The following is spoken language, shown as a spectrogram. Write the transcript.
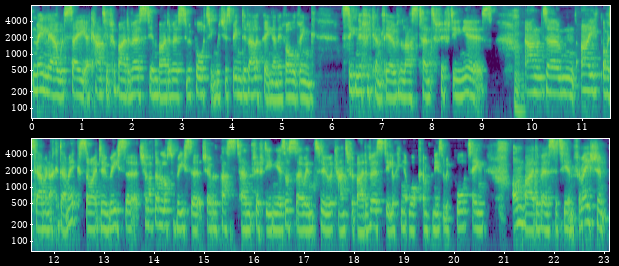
Mainly, I would say accounting for biodiversity and biodiversity reporting, which has been developing and evolving significantly over the last 10 to 15 years. Mm-hmm. And um, I obviously I'm an academic, so I do research, and I've done a lot of research over the past 10, 15 years or so into accounting for biodiversity, looking at what companies are reporting on biodiversity information.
